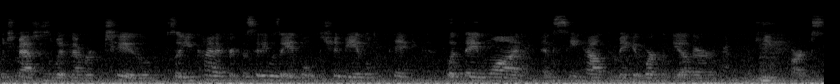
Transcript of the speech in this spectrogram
which matches with number two. So you kind of, the city was able, should be able to pick what they want and see how to make it work with the other key parts.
